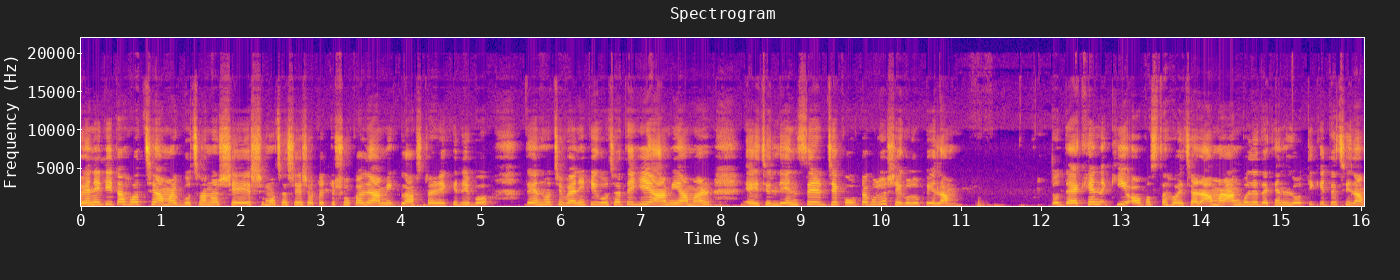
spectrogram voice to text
ভ্যানিটিটা হচ্ছে আমার গোছানো শেষ, মোছা শেষ, ওটা একটু শুকালে আমি গ্লাসটা রেখে দিব। দেন হচ্ছে ভ্যানিটি গোছাতে গিয়ে আমি আমার এই যে লেন্সের যে কৌটাগুলো, সেগুলো পেলাম। তো দেখেন কি অবস্থা হয়েছে। আর আমার আঙ্গুলে দেখেন লতি কেটেছিলাম।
